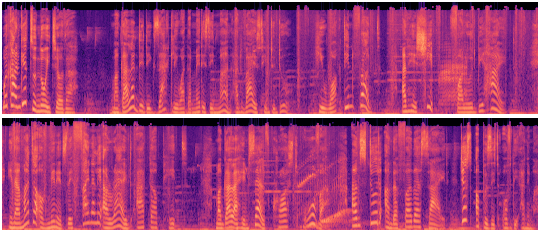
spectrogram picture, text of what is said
We can get to know each other. Magala did exactly what the medicine man advised him to do. He walked in front, and his sheep followed behind. In a matter of minutes, they finally arrived at the pit. Magala himself crossed over and stood on the further side, just opposite of the animal.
